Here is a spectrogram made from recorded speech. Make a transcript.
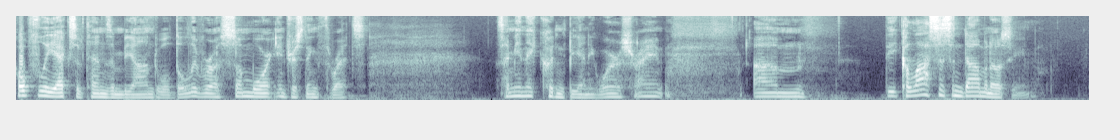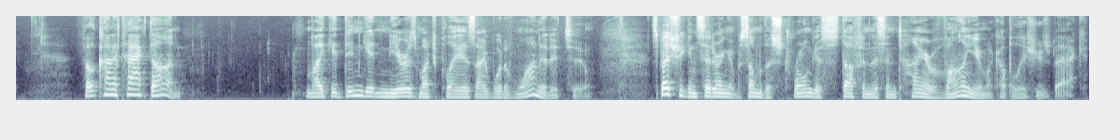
Hopefully, X of Tens and Beyond will deliver us some more interesting threats. I mean, they couldn't be any worse, right? Um, the Colossus and Domino scene felt kind of tacked on. Like it didn't get near as much play as I would have wanted it to, especially considering it was some of the strongest stuff in this entire volume a couple issues back.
